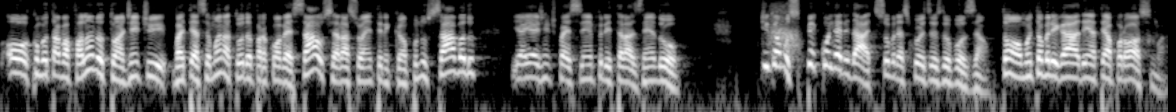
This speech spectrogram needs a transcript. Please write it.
Oh, como eu estava falando, Tom, a gente vai ter a semana toda para conversar. O Ceará só entra em campo no sábado. E aí a gente vai sempre trazendo digamos, peculiaridades sobre as coisas do Vozão. Tom, muito obrigado, hein? Até a próxima.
